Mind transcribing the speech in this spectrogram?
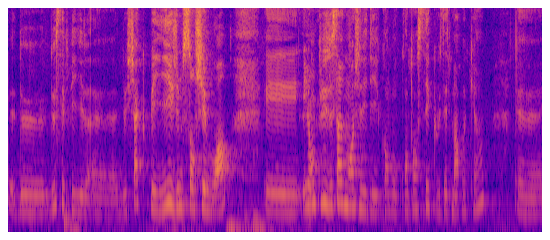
de, de, ces pays, euh, de chaque pays. Je me sens chez moi. Et, en plus de ça, moi, je l'ai dit, quand, quand, on sait que vous êtes marocain, euh,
